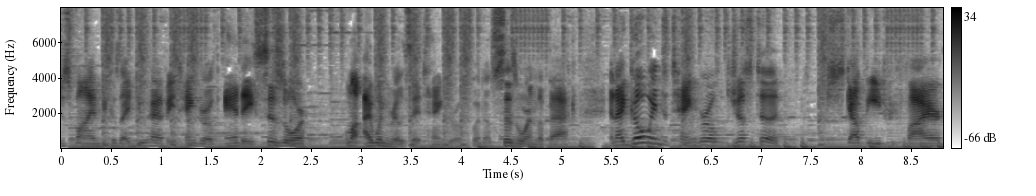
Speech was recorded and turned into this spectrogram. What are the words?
is fine because I do have a Tangrowth and a Scizor. Well, I wouldn't really say Tangrowth, but a Scizor in the back. And I go into Tangrowth just to scout the HP Fire.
